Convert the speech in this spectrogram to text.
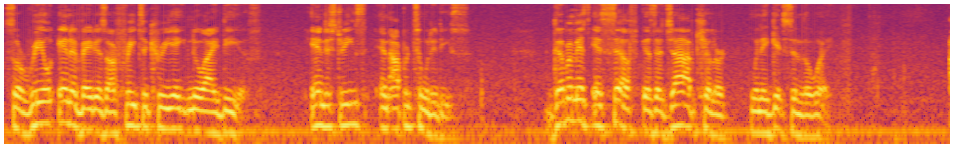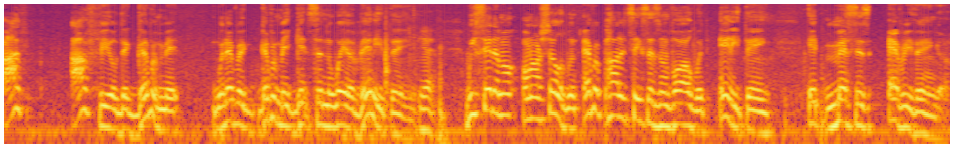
so real innovators are free to create new ideas, industries, and opportunities. Government itself is a job killer when it gets in the way. I, I feel that government, whenever government gets in the way of anything, Yeah. we said it on, on our shows. Whenever politics is involved with anything, it messes everything up.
